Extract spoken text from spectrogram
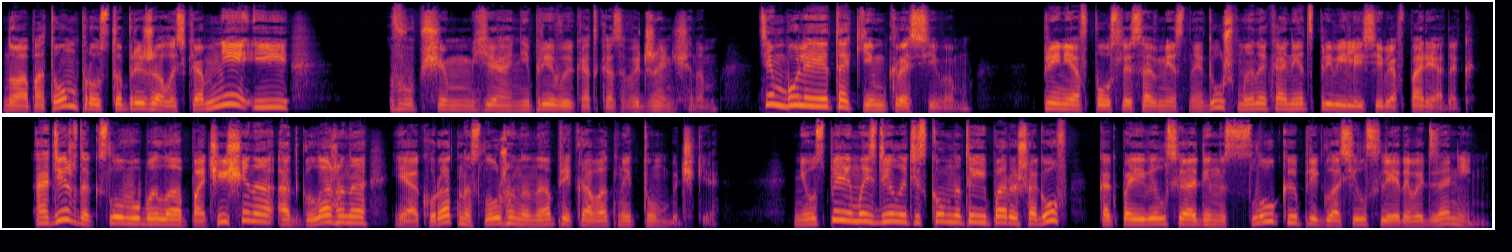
Ну а потом просто прижалась ко мне и... В общем, я не привык отказывать женщинам, тем более таким красивым. Приняв после совместный душ, мы, наконец, привели себя в порядок. Одежда, к слову, была почищена, отглажена и аккуратно сложена на прикроватной тумбочке. Не успели мы сделать из комнаты и пары шагов, как появился один из слуг и пригласил следовать за ним.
